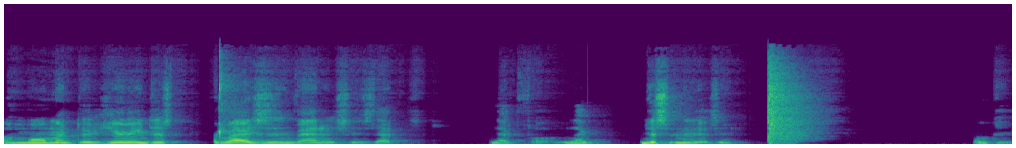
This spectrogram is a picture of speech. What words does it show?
a moment of hearing just arises and vanishes. That that fall. Like listen to this. Okay,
